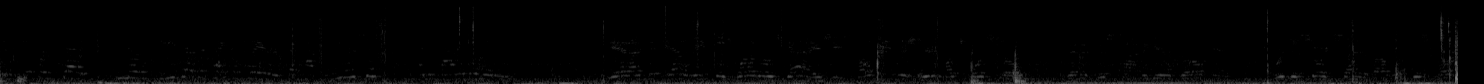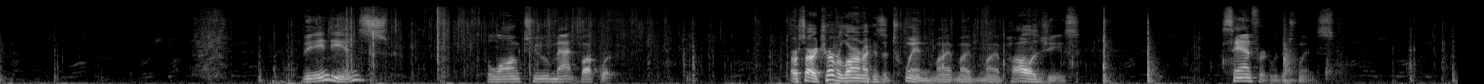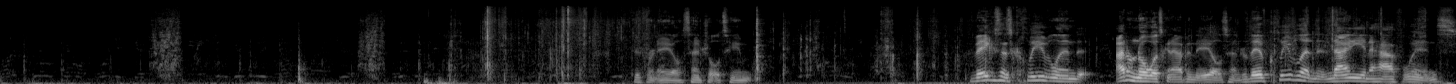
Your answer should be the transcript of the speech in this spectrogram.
The Indians belong to Matt Buckler. Or sorry, Trevor Larnach is a twin. My, my, my apologies. Sanford with the Twins. Different AL Central team. Vegas has Cleveland. I don't know what's going to happen in the AL Central. They have Cleveland at 90 and a half wins.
